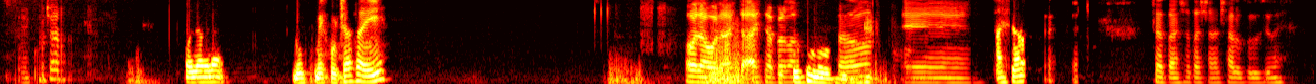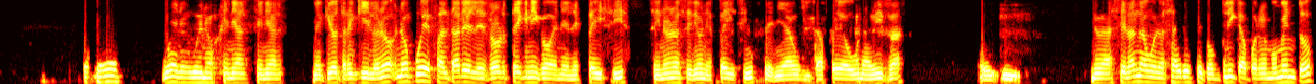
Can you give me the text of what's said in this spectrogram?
¿se me escucha? Hola, hola. ¿Me, me escuchás ahí? Hola, hola, ahí está, ahí está, perdón. Perdón. Eh, Ahí está. ya está, ya está, ya, ya lo solucioné. Bueno, bueno, genial, genial. Me quedo tranquilo. No, no puede faltar el error técnico en el Spaces, si no, no sería un Spaces, sería un café o una birra. Eh, y Nueva Zelanda, Buenos Aires se complica por el momento.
